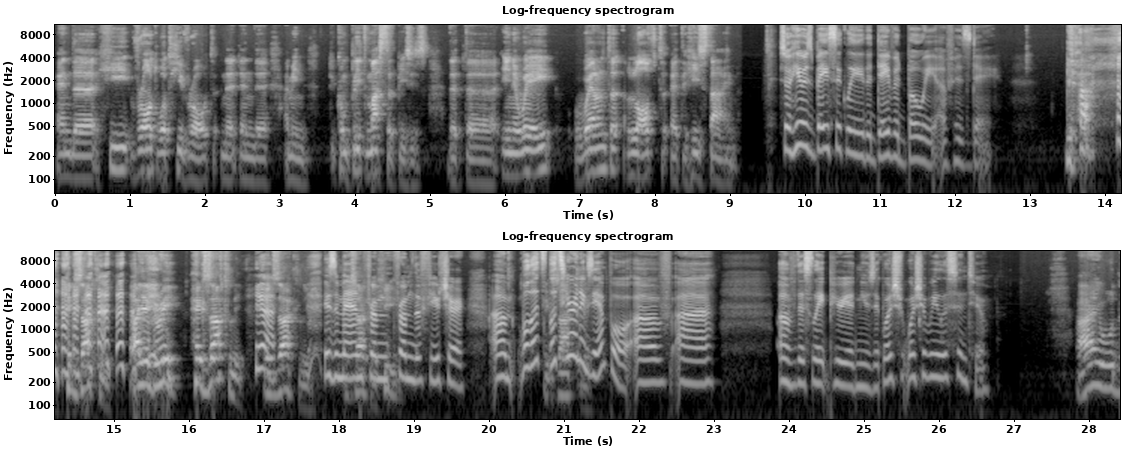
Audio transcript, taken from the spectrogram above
and uh, he wrote what he wrote, and, and uh, I mean, complete masterpieces that, uh, in a way, weren't loved at his time. So he was basically the David Bowie of his day. Yeah, exactly. I agree. Exactly. Yeah. Exactly. He's a man exactly. from he, from the future. Um, well, let's exactly. let's hear an example of uh, of this late period music. What sh- what should we listen to? I would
